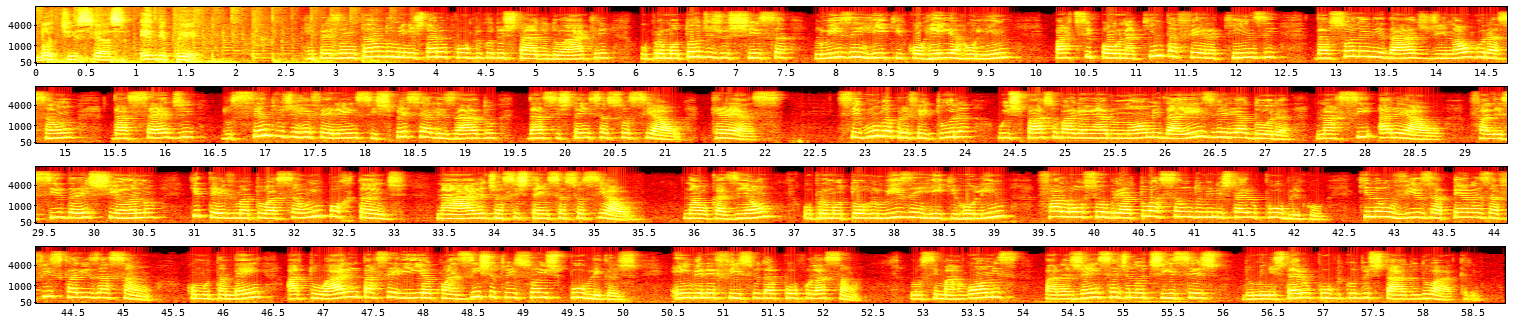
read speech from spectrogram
Notícias MP. Representando o Ministério Público do Estado do Acre, o promotor de justiça Luiz Henrique Correia Rolim participou na quinta-feira 15 da solenidade de inauguração da sede do Centro de Referência Especializado da Assistência Social, CREAS. Segundo a Prefeitura, o espaço vai ganhar o nome da ex-vereadora Narci Areal, falecida este ano, que teve uma atuação importante na área de assistência social. Na ocasião, o promotor Luiz Henrique Rolim falou sobre a atuação do Ministério Público, que não visa apenas a fiscalização, como também atuar em parceria com as instituições públicas em benefício da população. Lucimar Gomes, para a Agência de Notícias do Ministério Público do Estado do Acre.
